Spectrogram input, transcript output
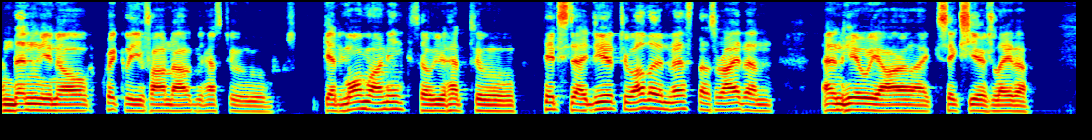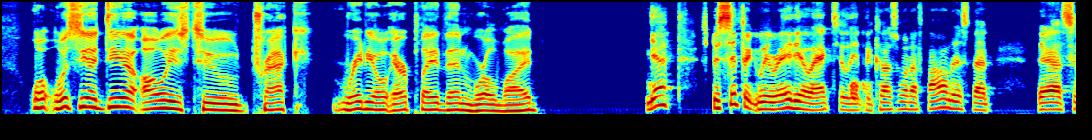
and then you know quickly you found out you have to get more money, so you had to pitched the idea to other investors, right? And and here we are, like six years later. Well, was the idea always to track radio airplay then worldwide? Yeah, specifically radio, actually, because what I found is that there's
